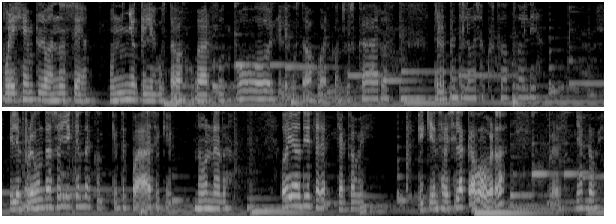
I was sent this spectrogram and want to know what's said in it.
Por ejemplo, no sé, un niño que le gustaba jugar fútbol, que le gustaba jugar con sus carros, de repente lo ves acostado todo el día. Y le preguntas, oye, ¿qué, onda, qué te pasa? ¿Qué? No, nada. Oye, no tienes tarea, ya acabé que quién sabe si la acabó, ¿verdad? Pero ya acabé.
